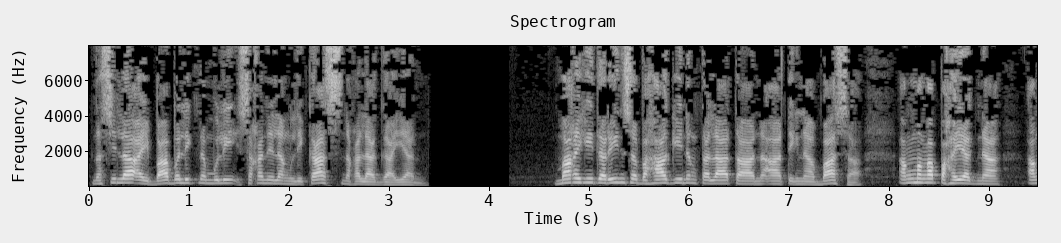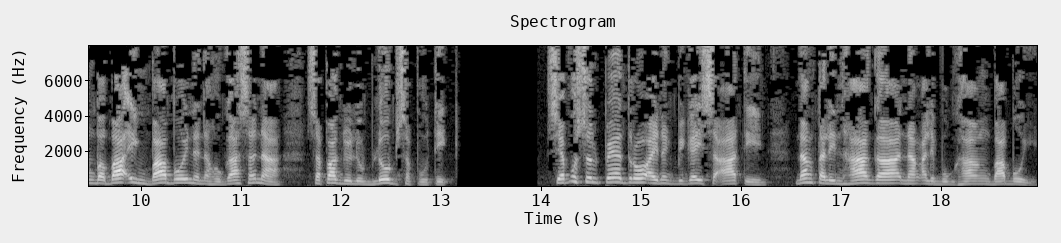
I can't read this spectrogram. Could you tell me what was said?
na sila ay babalik na muli sa kanilang likas na kalagayan. Makikita rin sa bahagi ng talata na ating nabasa ang mga pahayag na ang babaeng baboy na nahugasan na sa paglulublob sa putik. Si Apostol Pedro ay nagbigay sa atin ng talinhaga ng alibughang baboy.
